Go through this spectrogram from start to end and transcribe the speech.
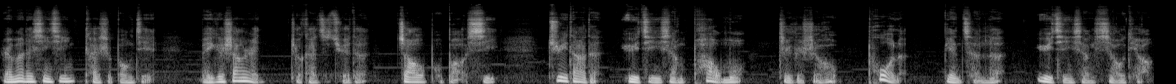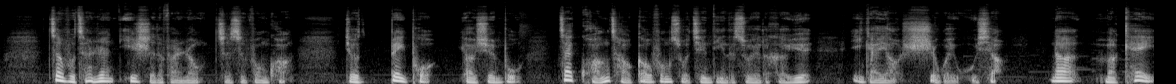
人们的信心开始崩解，每个商人就开始觉得朝不保夕。巨大的郁金香泡沫这个时候破了，变成了郁金香萧条。政府承认一时的繁荣只是疯狂，就被迫。要宣布，在狂潮高峰所签订的所有的合约，应该要视为无效。那 Mackay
